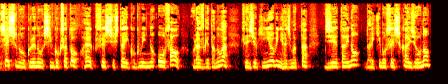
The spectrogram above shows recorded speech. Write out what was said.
接種の遅れの深刻さと早く接種したい国民の多さを裏付けたのが先週金曜日に始まった自衛隊の大規模接種会場の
